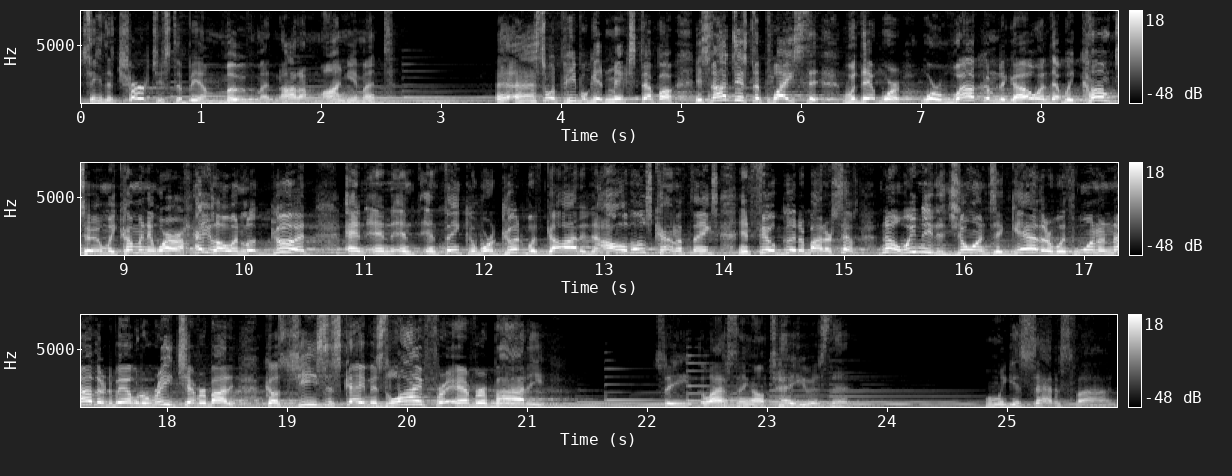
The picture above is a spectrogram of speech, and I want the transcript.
See, the church is to be a movement, not a monument. That's what people get mixed up on. It's not just a place that, that we're, we're welcome to go and that we come to and we come in and wear a halo and look good and, and, and, and think we're good with God and all those kind of things and feel good about ourselves. No, we need to join together with one another to be able to reach everybody because Jesus gave his life for everybody. See, the last thing I'll tell you is that when we get satisfied,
